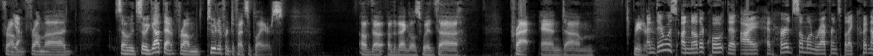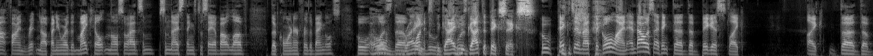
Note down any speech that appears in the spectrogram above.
from Yeah. from uh, So so he got that from two different defensive players of the of the Bengals with uh, Pratt and um, Reader. And there was another quote that I had heard someone reference, but I could not find written up anywhere. That Mike Hilton also had some some nice things to say about Love, the corner for the Bengals, who oh, was the right. one who the guy who was- got the pick six. who picked him at the goal line, and that was, I think, the the biggest like, like the the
